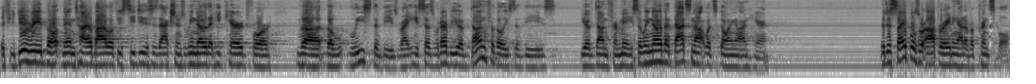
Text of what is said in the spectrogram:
If you do read the, the entire Bible, if you see Jesus' actions, we know that he cared for the, the least of these, right? He says, Whatever you have done for the least of these, you have done for me. So we know that that's not what's going on here. The disciples were operating out of a principle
